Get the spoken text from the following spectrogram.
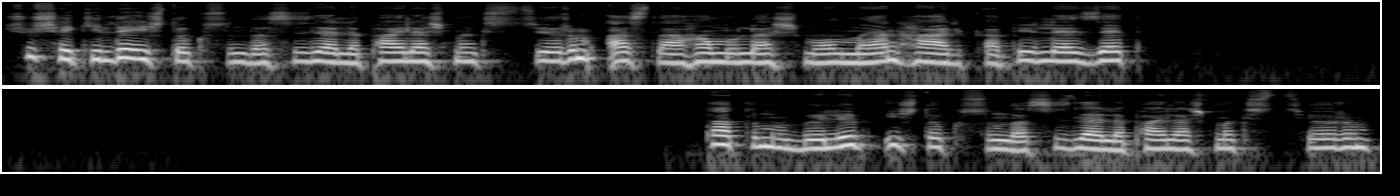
Şu şekilde iç dokusunu da sizlerle paylaşmak istiyorum. Asla hamurlaşma olmayan harika bir lezzet. Tatlımı bölüp iç dokusunu da sizlerle paylaşmak istiyorum.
